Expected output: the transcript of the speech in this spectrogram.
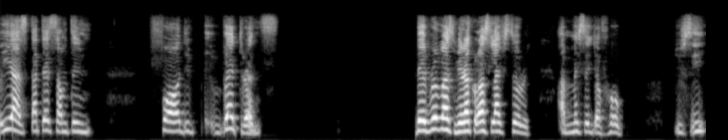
he has started something for the veterans the Roever's miraculous life story, a message of hope. You see,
